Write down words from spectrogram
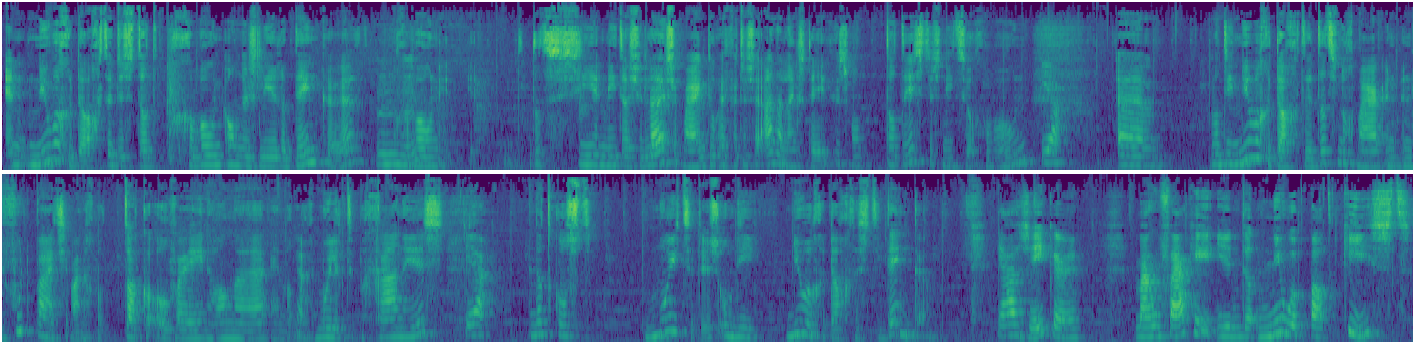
En nieuwe gedachten, dus dat gewoon anders leren denken, mhm. gewoon, dat zie je niet als je luistert, maar ik doe even tussen aanhalingstekens, want dat is dus niet zo gewoon. Ja, Ehm, want die nieuwe gedachten, dat is nog maar een, een voetpaadje waar nog wat takken overheen hangen en wat Ja. nog moeilijk te begaan is. ja. En dat kost moeite dus om die nieuwe gedachten te denken. Ja, zeker. Maar hoe vaker je- dat nieuwe pad kiest,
